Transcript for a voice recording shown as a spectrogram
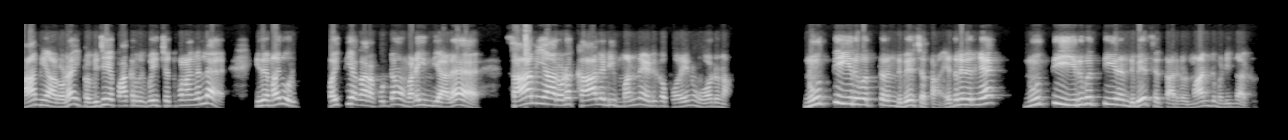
சாமியாரோட இப்ப விஜய பாக்குறதுக்கு போய் செத்து போனாங்கல்ல? இதே மாதிரி ஒரு பைத்தியகார கூட்டம் வட இந்தியால சாமியாரோட காலடி மண்ணை எடுக்க போறேன்னு ஓடுனான். நூத்தி இருபத்தி ரெண்டு பேர் செத்தான். எத்தனை பேருங்க? நூத்தி இருபத்தி இரண்டு பேர் செத்தார்கள் மாண்டு மடிந்தார்கள்.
